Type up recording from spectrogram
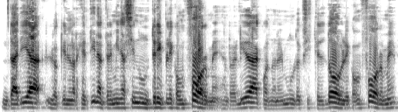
daría lo que en la Argentina termina siendo un triple conforme, en realidad cuando en el mundo existe el doble conforme,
